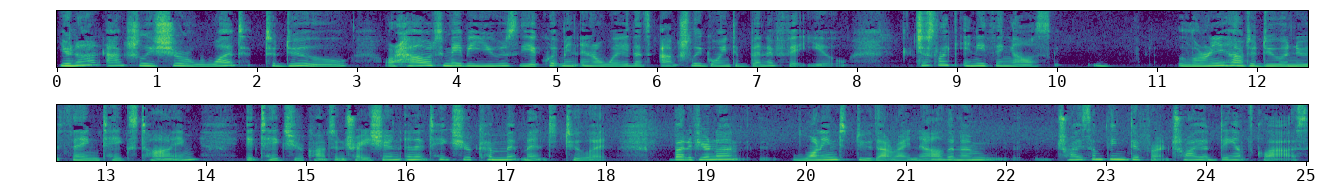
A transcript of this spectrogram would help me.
you're not actually sure what to do or how to maybe use the equipment in a way that's actually going to benefit you. Just like anything else learning how to do a new thing takes time it takes your concentration and it takes your commitment to it. But if you're not wanting to do that right now, then I'm try something different. Try a dance class.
